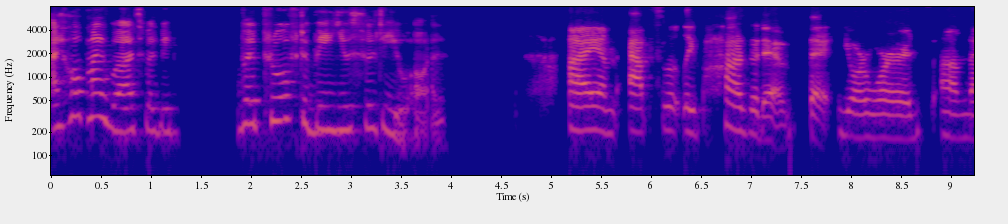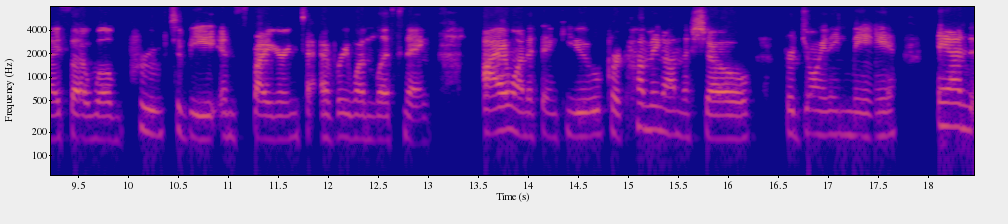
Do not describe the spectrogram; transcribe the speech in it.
I hope my words will be will prove to be useful to you all. I am absolutely positive that your words, um, will prove to be inspiring to everyone listening. I want to thank you for coming on the show, for joining me, and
